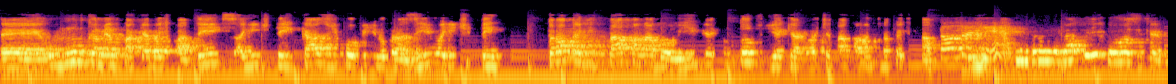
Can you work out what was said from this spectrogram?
é, o mundo caminhando para quebra de patentes, a gente tem casos de Covid no Brasil, a gente tem troca de tapa na Bolívia, então todo dia que agora a gente tá falando troca de tapa. Todo dia. É um lugar perigoso, cara.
